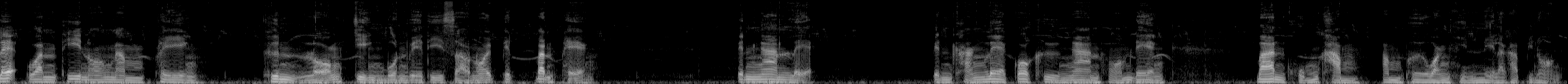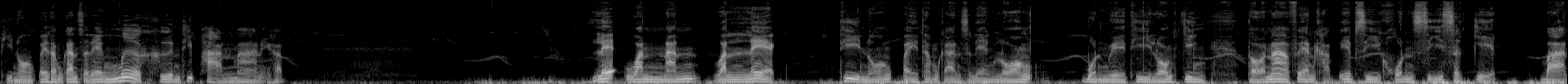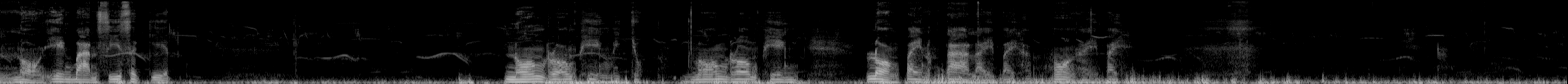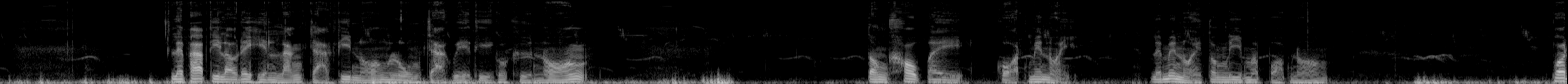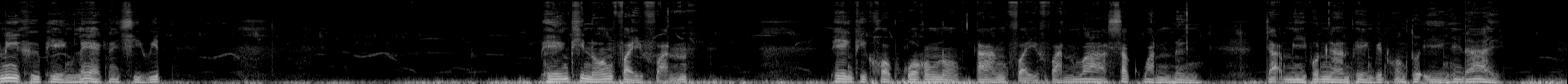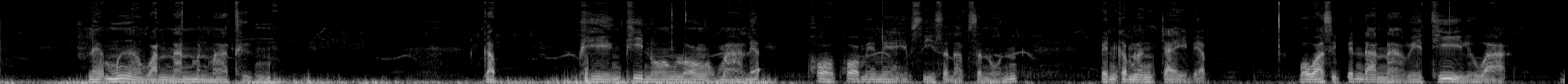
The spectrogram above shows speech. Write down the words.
และวันที่น้องนำเพลงขึ้นร้องจริงบนเวทีสาวน้อยเพชรบ้านแพง เป็นงานแหลก เป็นครั้งแรกก็คืองานหอมแดง บ้านขุมคำอำเภอวังหินนี่แหละครับ พี่น้องที่น้องไปทำการแสดงเมื่อคืนที่ผ่านมาเนี่ยครับ และวันนั้นวันแรกที่น้องไปทำการแสดงร้อง บนเวทีร้องจริง ต่อหน้าแฟนคลับ FC คนสีสะเกตบ้านหนองเองบ้านสีสะเกต น้องร้องเพลงไม่จบ น้องร้องเพลงร้องไปน้ำตาไหลไปครับ ห้องไห้ไปและภาพที่เราได้เห็นหลังจากที่น้องลงจากเวทีก็คือน้อง ต้องเข้าไปกอดแม่หน่อย และแม่หน่อยต้องรีบมาปลอบน้องเพราะนี่คือเพลงแรกในชีวิต เพลงที่น้องใฝ่ฝัน เพลงที่ครอบครัวของน้องต่างใฝ่ฝันว่าสักวันหนึ่ง จะมีผลงานเพลงเป็นของตัวเองให้ได้ และเมื่อวันนั้นมันมาถึง กับ เพลงที่น้องร้องออกมาและพ่อพ่อแม่แม่เอฟซีสนับสนุน เป็นกำลังใจแบบบอกว่าสิเป็นด้านหน้าเวทีหรือว่า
